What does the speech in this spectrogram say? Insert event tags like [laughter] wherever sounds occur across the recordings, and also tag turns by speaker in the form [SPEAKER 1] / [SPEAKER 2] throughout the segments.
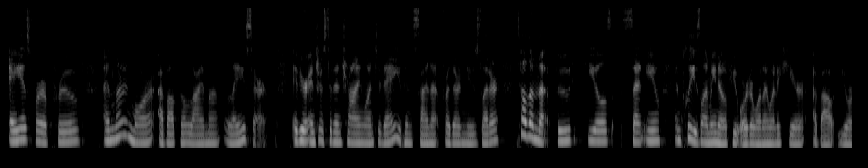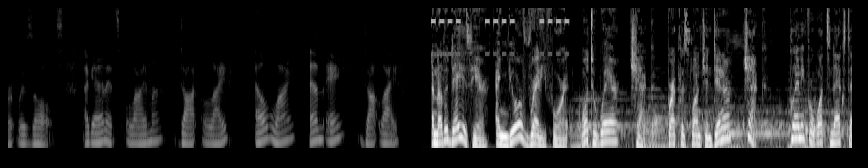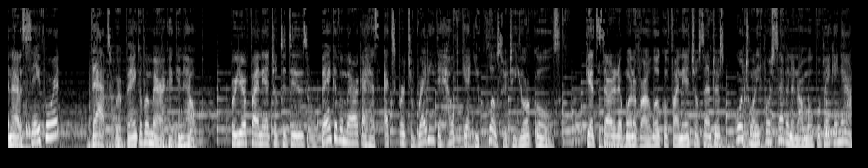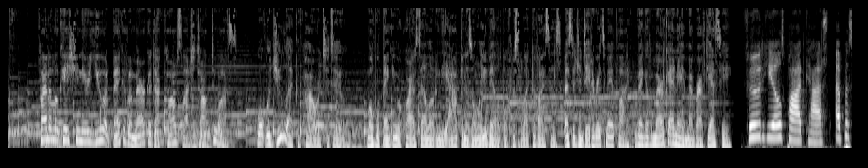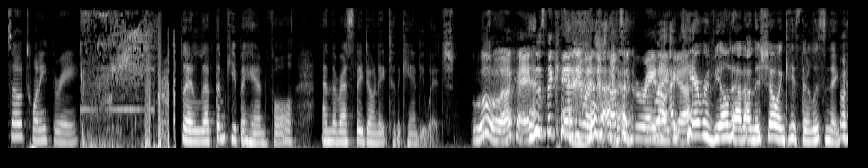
[SPEAKER 1] a is for approved, and learn more about the LYMA laser. If you're interested in trying one today, you can sign up for their newsletter. Tell them that Food Heals sent you, and please let me know if you order one. I want to hear about your results. Again, it's lyma.life, L Y M A dot life.
[SPEAKER 2] Another day is here, and you're ready for it. What to wear? Check. Breakfast, lunch, and dinner? Check. Planning for what's next and how to save for it? That's where Bank of America can help. For your financial to-dos, Bank of America has experts ready to help get you closer to your goals. Get started at one of our local financial centers or 24-7 in our mobile banking app. Find a location near you at bankofamerica.com slash talk to us. What would you like the power to do? Mobile banking requires downloading the app and is only available for select devices. Message and data rates may apply. Bank of America and a member FDIC.
[SPEAKER 1] Food Heals Podcast, episode 23.
[SPEAKER 3] I let them keep a handful and the rest they donate to the Candy Witch.
[SPEAKER 1] Ooh, okay. [laughs] Who's the candy witch? That's a [laughs] great
[SPEAKER 3] well,
[SPEAKER 1] idea.
[SPEAKER 3] I can't reveal that on the show in case they're listening. [laughs]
